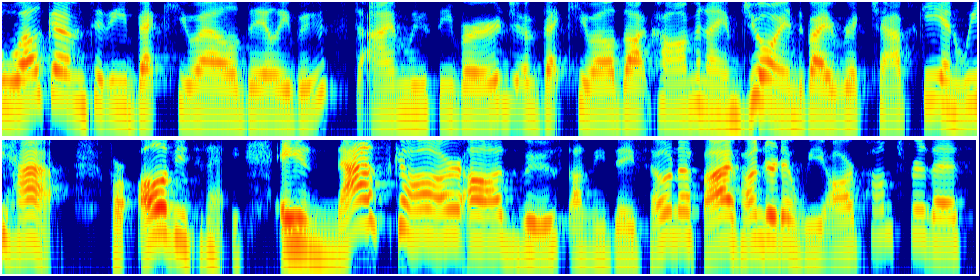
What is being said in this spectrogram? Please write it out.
Welcome to the BetQL Daily Boost. I'm Lucy Burge of BetQL.com, and I am joined by Rick Chapsky. And we have for all of you today a NASCAR odds boost on the Daytona 500. And we are pumped for this.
